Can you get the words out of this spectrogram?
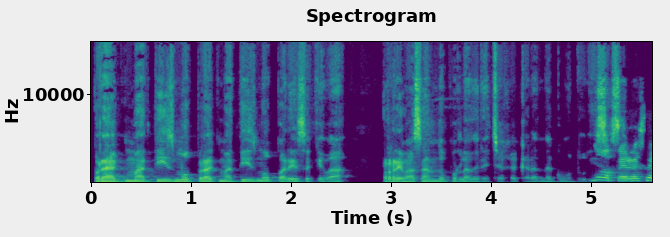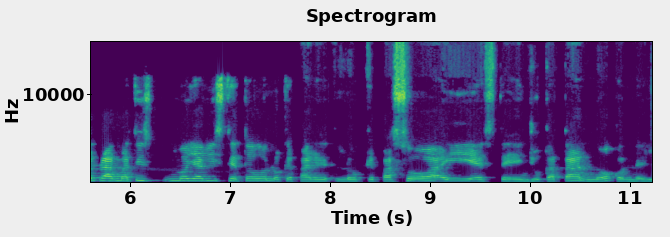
Pragmatismo, pragmatismo parece que va rebasando por la derecha, Jacaranda, como tú dices. No, pero ese pragmatismo ya viste todo lo que lo que pasó ahí este, en Yucatán, ¿no? Con el,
